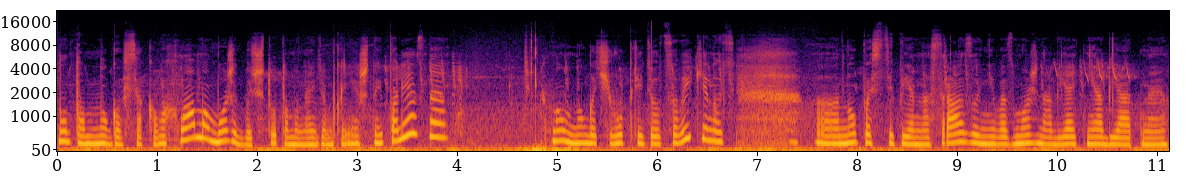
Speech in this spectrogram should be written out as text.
Ну, там много всякого хлама. Может быть, что-то мы найдем, конечно, и полезное. Но много чего придется выкинуть, э, но постепенно, сразу невозможно объять необъятное.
